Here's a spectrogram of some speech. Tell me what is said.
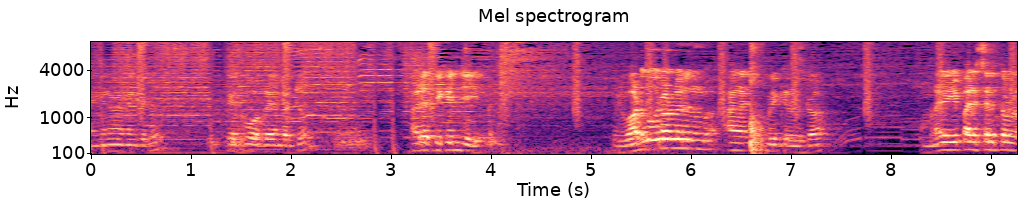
എങ്ങനെ വേണമെങ്കിലും കേക്ക് ഓർഡർ ചെയ്യാൻ പറ്റും. അവരെത്തിക്കുകയും ചെയ്യും. ഒരുപാട് ദൂരമുള്ളവരൊന്നും അങ്ങനെ വിളിക്കരുത് കേട്ടോ നമ്മുടെ ഈ പരിസരത്തുള്ള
